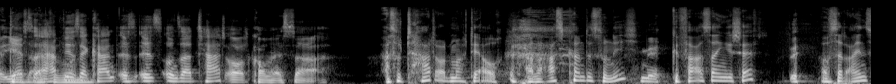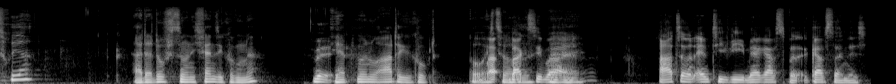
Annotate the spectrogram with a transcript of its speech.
äh, der jetzt habt ihr es erkannt, es ist unser Tatortkommissar. Achso, Tatort macht der auch. Aber Ass kanntest du nicht? Nee. Gefahr ist sein Geschäft? Auf Sat 1 früher? Ja, da durftest du noch nicht Fernsehen gucken, ne? Nee. Ihr habt immer nur Arte geguckt. Bei euch Ma zu Hause. maximal. Arte und MTV, mehr gab's, gab's da nicht.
